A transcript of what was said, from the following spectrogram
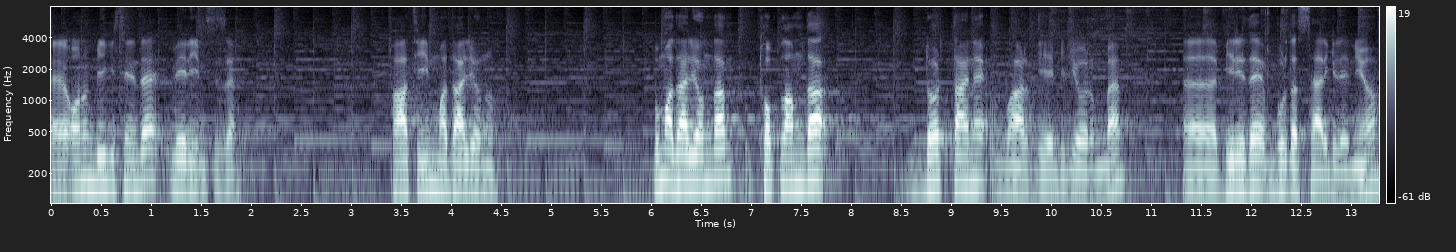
Ee, onun bilgisini de vereyim size. Fatih'in madalyonu. Bu madalyondan toplamda 4 tane var diye biliyorum ben. Ee, biri de burada sergileniyor.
